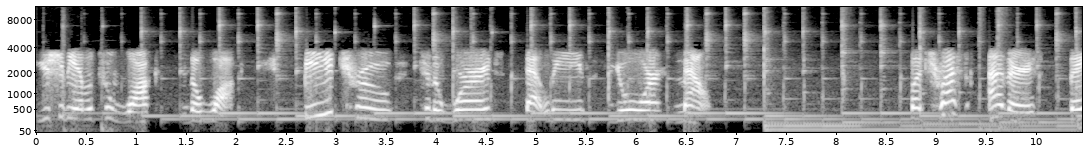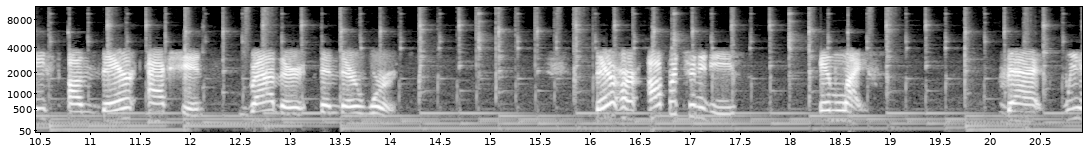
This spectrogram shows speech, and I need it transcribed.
you should be able to walk the walk. Be true to the words that leave your mouth. But trust others based on their action rather than their words. There are opportunities in life that we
